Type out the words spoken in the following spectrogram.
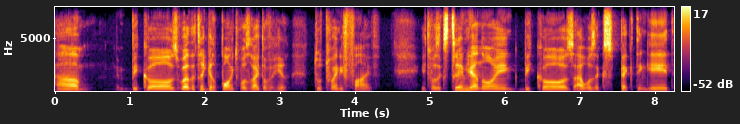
um, because, well, the trigger point was right over here, 225 it was extremely annoying because I was expecting it.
